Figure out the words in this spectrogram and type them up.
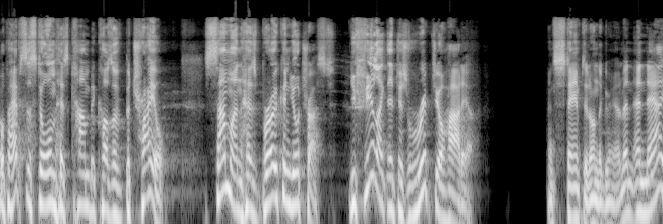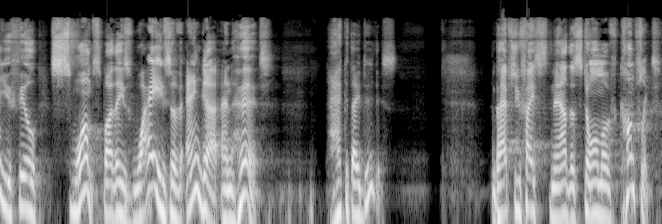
Or perhaps the storm has come because of betrayal. Someone has broken your trust. You feel like they've just ripped your heart out and stamped it on the ground. And, and now you feel swamped by these waves of anger and hurt. How could they do this? And perhaps you face now the storm of conflict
